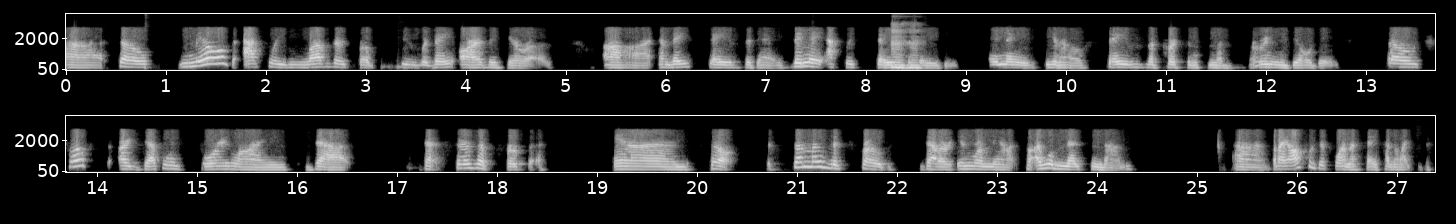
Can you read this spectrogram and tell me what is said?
Uh, so males actually love their tropes too, where they are the heroes. Uh, and they save the day. They may actually save mm-hmm. the baby. And they you know, save the person from the burning building. So tropes are definitely storylines that, that serve a purpose. And so some of the tropes that are in romance, so I will mention them. Uh, but I also just want to say kind of like this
